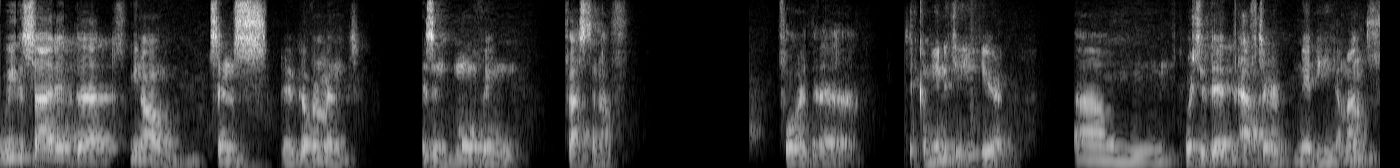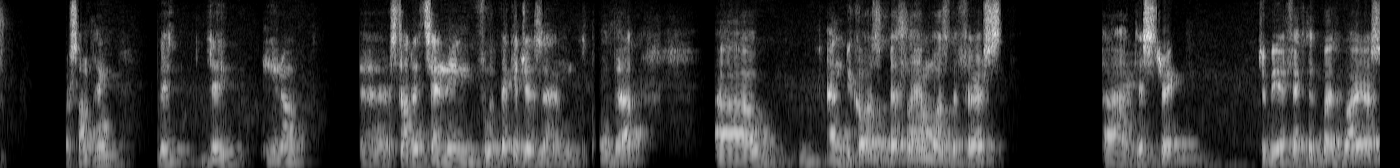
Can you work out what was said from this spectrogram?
we decided that you know since the government isn't moving fast enough for the the community here, um, which they did after maybe a month or something. They, they you know uh, started sending food packages and all that. Uh, and because Bethlehem was the first uh, district to be affected by the virus,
